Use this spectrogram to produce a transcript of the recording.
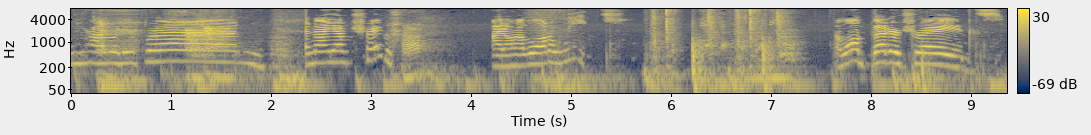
We have a new friend! And now you have trade with me. I don't have a lot of wheat. I want better trades.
